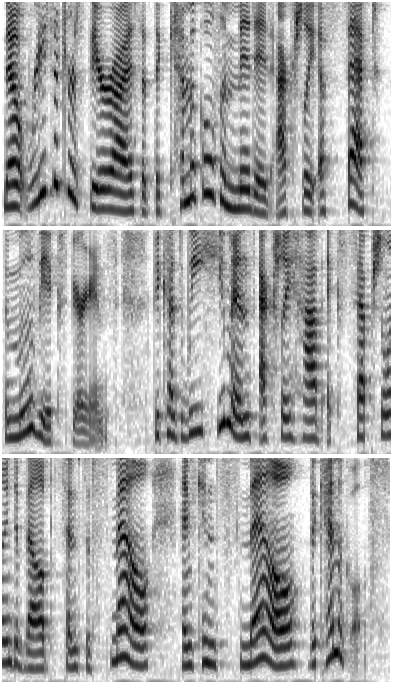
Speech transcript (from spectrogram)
Now, researchers theorize that the chemicals emitted actually affect the movie experience because we humans actually have exceptionally developed sense of smell and can smell the chemicals.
